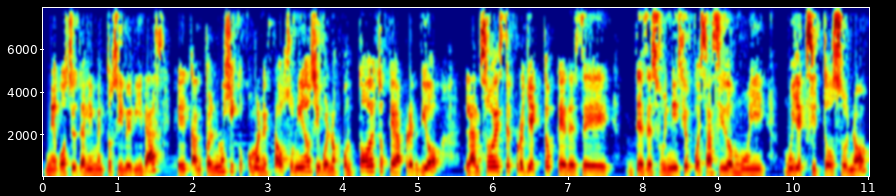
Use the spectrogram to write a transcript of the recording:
negocios de alimentos y bebidas, eh, tanto en México como en Estados Unidos. Y bueno, con todo esto que aprendió, lanzó este proyecto que desde, desde su inicio pues ha sido muy, muy exitoso, ¿no?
